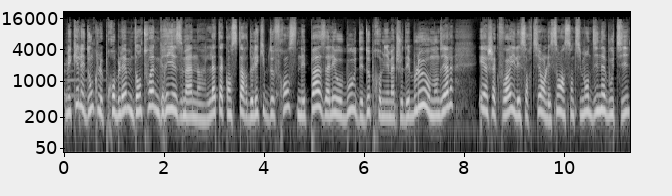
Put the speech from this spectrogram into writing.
Mais quel est donc le problème d'Antoine Griezmann? L'attaquant star de l'équipe de France n'est pas allé au bout des deux premiers matchs des Bleus au mondial et à chaque fois il est sorti en laissant un sentiment d'inabouti.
